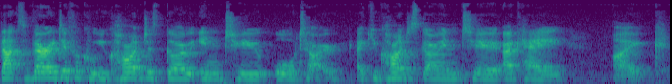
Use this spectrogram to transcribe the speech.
that's very difficult. You can't just go into auto. Like you can't just go into okay like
